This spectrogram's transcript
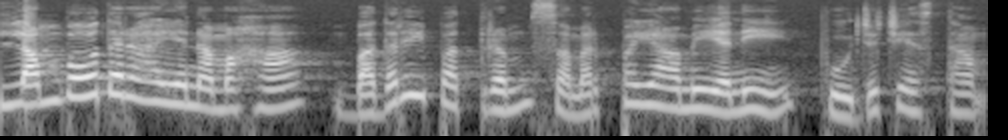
లంబోదరాయ నమః బదరీపత్రం సమర్పయామి అని పూజ చేస్తాం.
